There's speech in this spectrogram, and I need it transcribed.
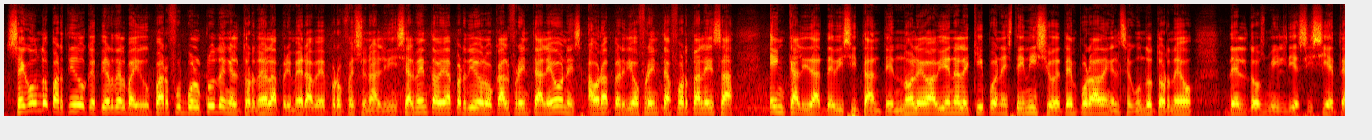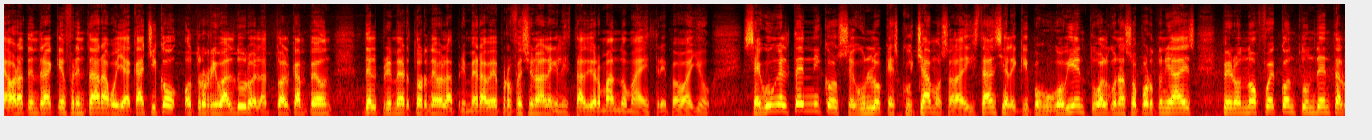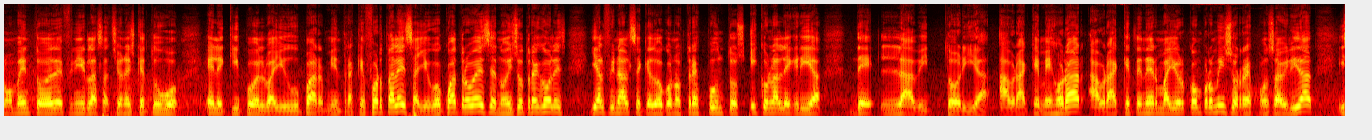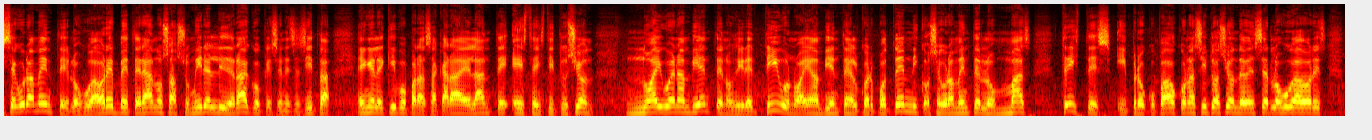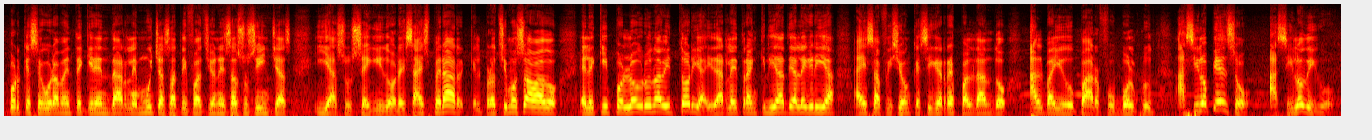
Segundo partido que pierde el Valledupar Fútbol Club en el torneo de la Primera B profesional. Inicialmente había perdido local frente a Leones, ahora perdió frente a Fortaleza en calidad de visitante. No le va bien al equipo en este inicio de temporada en el segundo torneo del 2017. Ahora tendrá que enfrentar a Boyacá Chico, otro rival duro, el actual campeón del primer torneo de la Primera B profesional en el Estadio Armando Maestre Paballó. Según el técnico, según lo que escuchamos a la distancia, el equipo jugó bien, tuvo algunas oportunidades, pero no fue contundente al momento de definir las acciones que tuvo el equipo del Valledupar mientras que Fortaleza llegó cuatro veces, no hizo tres goles y al final se quedó con los tres puntos y con la alegría de la victoria. Habrá que mejorar, habrá que tener mayor compromiso, responsabilidad y seguramente los jugadores veteranos asumir el liderazgo que se necesita en el equipo para sacar adelante esta institución. No hay buen ambiente en los directivos, no hay ambiente en el cuerpo técnico, seguramente los más tristes y preocupados con la situación deben ser los jugadores porque seguramente quieren darle muchas satisfacciones a sus hinchas y a sus seguidores. A esperar que el próximo sábado el equipo logre una victoria y darle tranquilidad y alegría a esa afición que sigue respaldando al Valledupar Fútbol Club. Así lo pienso, así lo digo.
